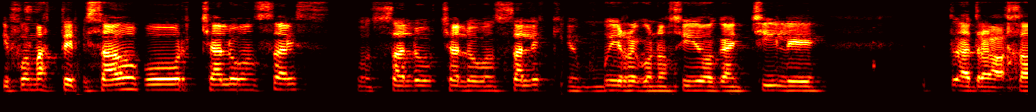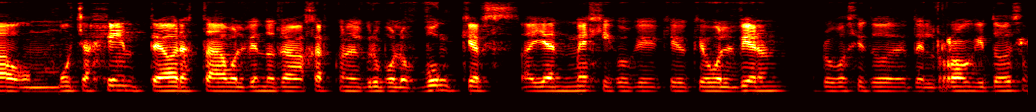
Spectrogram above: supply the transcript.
y fue masterizado por Chalo González, Gonzalo Chalo González, que es muy reconocido acá en Chile, ha trabajado con mucha gente, ahora está volviendo a trabajar con el grupo Los Bunkers, allá en México, que, que- que volvieron a propósito de- del rock y todo eso.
